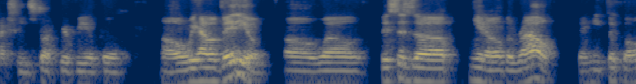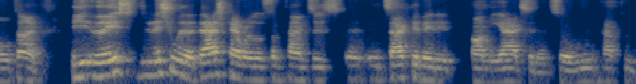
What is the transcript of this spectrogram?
actually struck your vehicle. Uh, we have a video. Oh, well, this is, uh, you know, the route that he took the whole time. The, the issue, the issue with a dash camera though sometimes is uh, it's activated on the accident, so we have to,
